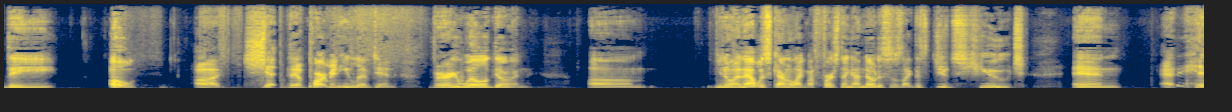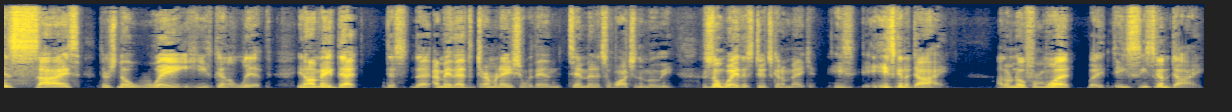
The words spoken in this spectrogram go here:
the oh, uh, shit, the apartment he lived in, very well done. Um, you know, and that was kind of like my first thing I noticed was like, this dude's huge. And at his size, there's no way he's to live. You know, I made that, this, that, I made that determination within 10 minutes of watching the movie. There's no way this dude's to make it. He's, he's to die. I don't know from what, but he's, he's to die.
